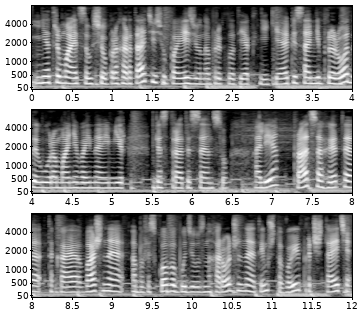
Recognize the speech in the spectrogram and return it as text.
не атрымаецца ўсё прагартаць усю паэзію напрыклад як нейкія апісанні прыроды ў рамане вайна і мір без страты сэнсу. Але праца гэтая такая важная абавязкова будзе ўзнагароджаная тым што вы прачытаеце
